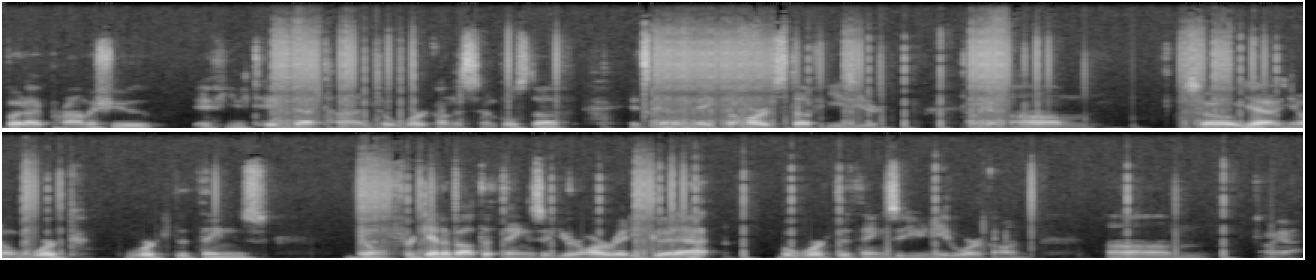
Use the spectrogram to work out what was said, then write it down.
But I promise you, if you take that time to work on the simple stuff, it's gonna make the hard stuff easier. oh yeah. Um, so yeah, you know, work work the things. Don't forget about the things that you're already good at, but work the things that you need work on. Um, Oh yeah.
